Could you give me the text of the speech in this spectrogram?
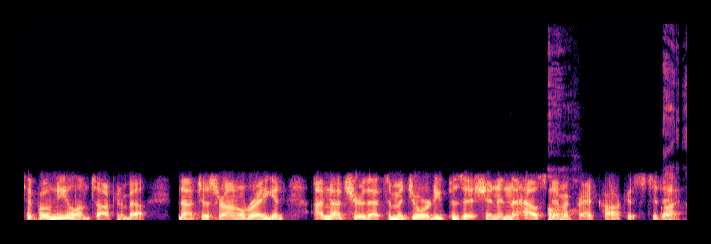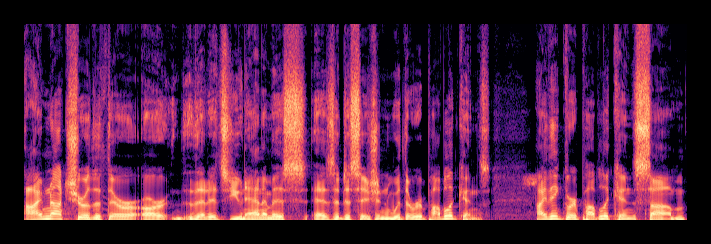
Tip O'Neill I'm talking about not just Ronald Reagan. I'm not sure that's a majority position in the House oh. Democrat caucus today. I, am not sure that there are that it's unanimous as a decision with the Republicans. I think Republicans, some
